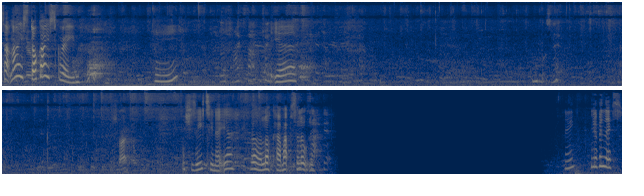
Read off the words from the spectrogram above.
Is that nice? Dog ice cream. Hey. Yeah. What's it? She's eating it, yeah. Oh, look, I'm absolutely... Hey, you having this?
